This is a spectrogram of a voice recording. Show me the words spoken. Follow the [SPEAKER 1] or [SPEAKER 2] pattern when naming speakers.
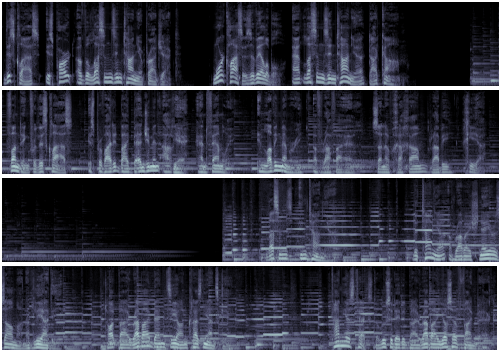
[SPEAKER 1] This class is part of the Lessons in Tanya project. More classes available at lessonsintanya.com. Funding for this class is provided by Benjamin Arye and family in loving memory of Raphael, son of Chacham Rabbi Chia. Lessons in Tanya. The Tanya of Rabbi Schneur Zalman of Liadi, taught by Rabbi Ben Zion Krasnianski. Tanya's text elucidated by Rabbi Yosef Wineberg.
